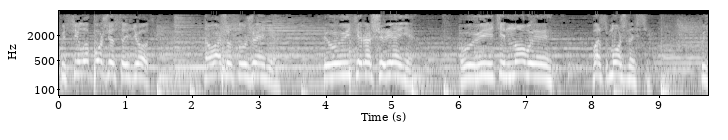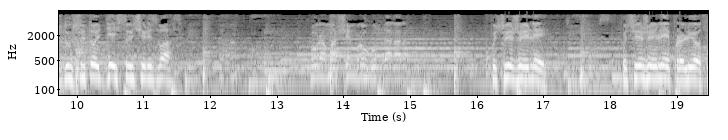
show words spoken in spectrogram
Пусть сила Божья сойдет на ваше служение. И вы увидите расширение. Вы увидите новые возможности. Пусть Дух Святой действует через вас. Пусть свежий елей, пусть свежий елей прольется.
